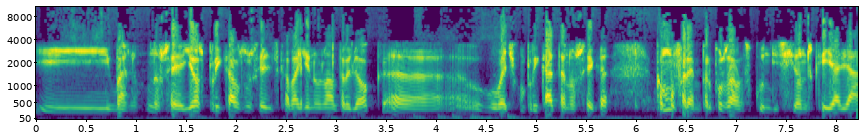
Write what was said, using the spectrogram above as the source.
i, bueno, no sé, jo explicar als ocells que vagin a un altre lloc eh, ho veig complicat, a no ser que com ho farem per posar les condicions que hi ha allà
